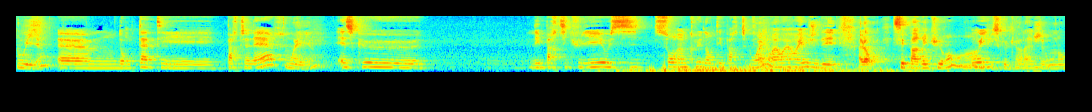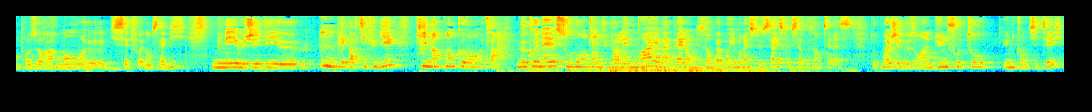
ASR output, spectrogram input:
oui. donc tu as tes partenaires. Oui. Est-ce que les particuliers aussi sont inclus dans tes parties Oui, ouais, ouais, ouais, j'ai des... Alors, c'est pas récurrent, hein, puisque le carrelage, on en pose rarement 17 euh, fois dans sa vie. Mais euh, j'ai des, euh, des, particuliers qui maintenant comment, enfin, me connaissent ou ont entendu parler de moi et m'appellent en me disant bah, Moi, il me reste ça, est-ce que ça vous intéresse? Donc, moi, j'ai besoin d'une photo, une quantité.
